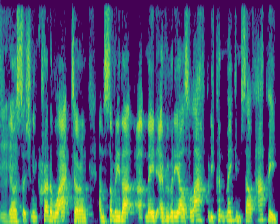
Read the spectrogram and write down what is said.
mm-hmm. you know, such an incredible actor and, and somebody that made everybody else laugh, but he couldn't make himself happy.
